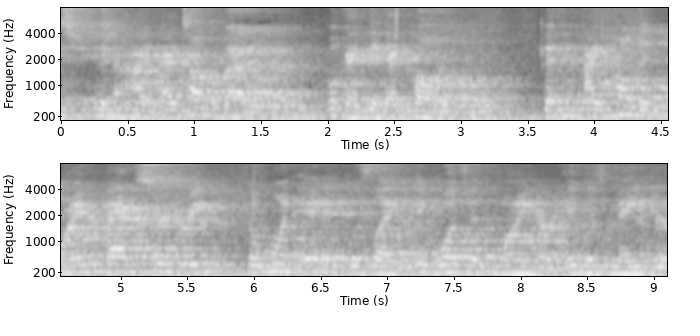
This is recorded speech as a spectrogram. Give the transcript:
she I, I talk about it in the book. I think I call it I called it minor back surgery. The one edit was like, it wasn't minor, it was major.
